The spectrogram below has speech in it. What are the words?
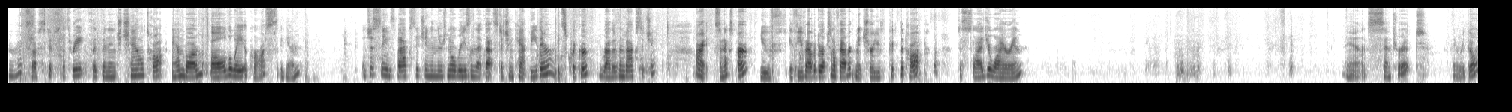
Alright, so I've stitched the 3 8 of an inch channel top and bottom all the way across again. It just saves back stitching and there's no reason that that stitching can't be there. It's quicker rather than back stitching. Alright, so next part, you've, if you have a directional fabric, make sure you've picked the top to slide your wire in. And center it. There we go.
